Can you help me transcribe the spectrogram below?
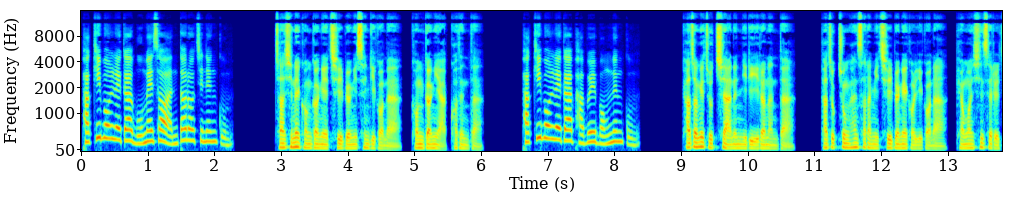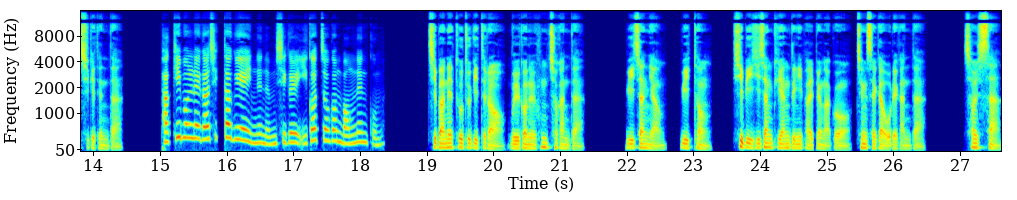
바퀴벌레가 몸에서 안 떨어지는 꿈. 자신의 건강에 질병이 생기거나 건강이 악화된다. 바퀴벌레가 밥을 먹는 꿈. 가정에 좋지 않은 일이 일어난다. 가족 중 한 사람이 질병에 걸리거나 병원 신세를 지게 된다. 바퀴벌레가 식탁 위에 있는 음식을 이것저것 먹는 꿈. 집안에 도둑이 들어 물건을 훔쳐간다. 위장염, 위통, 12지장 귀양 등이 발병하고 증세가 오래간다. 설사,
